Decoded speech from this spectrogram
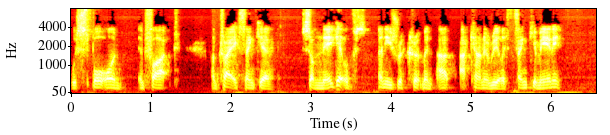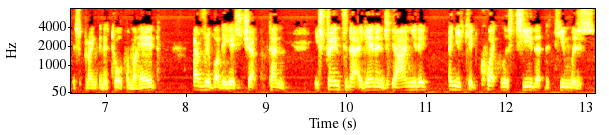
was spot on. In fact, I'm trying to think of some negatives in his recruitment. I, I can't really think of any. It's spring the top of my head. Everybody has chipped in. He strengthened it again in January, and you could quickly see that the team was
